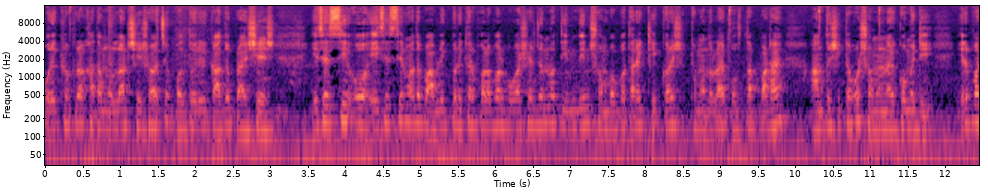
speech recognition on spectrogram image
পরীক্ষকরা খাতা মূল্যায়ন শেষ হয়েছে, ফল তৈরির কাজও প্রায় শেষ। এসএসসি ও এইচএসসির মতো পাবলিক পরীক্ষার ফলাফল প্রকাশের জন্য তিন দিন সম্ভাব্য তারিখ ঠিক করে শিক্ষা মন্ত্রণালয়ে প্রস্তাব পাঠায় আন্তঃশিক্ষা বোর্ড সমন্বয় কমিটি। এরপর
